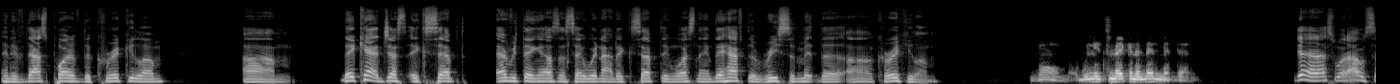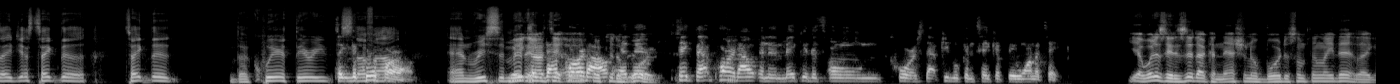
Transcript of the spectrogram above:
And if that's part of the curriculum, um, they can't just accept everything else and say we're not accepting what's name. They have to resubmit the uh, curriculum. Boom. We need to make an amendment then. Yeah, that's what I would say. Just take the take the the queer theory Take the stuff queer out, part out. and resubmit got it. Take that to, uh, part out to the and then take that part out and then make it its own course that people can take if they want to take. Yeah, what is it? Is it like a national board or something like that? Like,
